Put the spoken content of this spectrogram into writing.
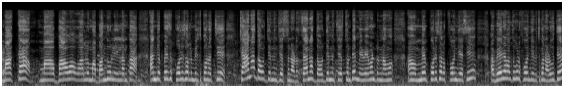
మా అక్క మా బావ వాళ్ళు మా బంధువులు ఇల్లంతా అని చెప్పేసి పోలీసు వాళ్ళు పిలుచుకొని వచ్చి చాలా దౌర్జన్యం చేస్తున్నాడు చాలా దౌర్జన్యం చేస్తుంటే మేము ఏమంటున్నాము మేము పోలీసు వాళ్ళకి ఫోన్ చేసి వేరే వాళ్ళతో కూడా ఫోన్ చేయించుకొని అడిగితే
